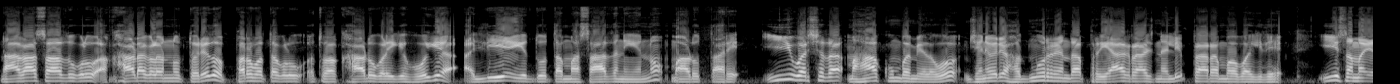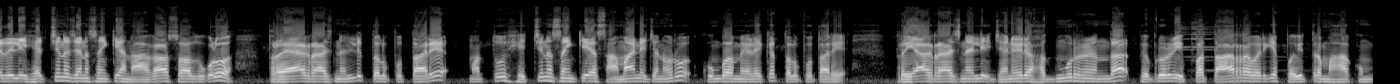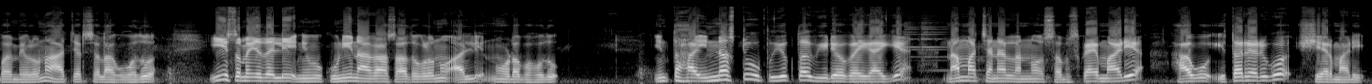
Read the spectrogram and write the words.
ನಾಗಾಸಾಧುಗಳು ಅಖಾಡಗಳನ್ನು ತೊರೆದು ಪರ್ವತಗಳು ಅಥವಾ ಕಾಡುಗಳಿಗೆ ಹೋಗಿ ಅಲ್ಲಿಯೇ ಇದ್ದು ತಮ್ಮ ಸಾಧನೆಯನ್ನು ಮಾಡುತ್ತಾರೆ. ಈ ವರ್ಷದ ಮಹಾಕುಂಭ ಮೇಳವು ಜನವರಿ ಹದಿಮೂರರಿಂದ ಪ್ರಯಾಗ್ರಾಜ್ನಲ್ಲಿ ಪ್ರಾರಂಭವಾಗಿದೆ. ಈ ಸಮಯದಲ್ಲಿ ಹೆಚ್ಚಿನ ಜನಸಂಖ್ಯೆಯ ನಾಗಾ ಸಾಧುಗಳು ಪ್ರಯಾಗ್ರಾಜ್ನಲ್ಲಿ ತಲುಪುತ್ತಾರೆ ಮತ್ತು ಹೆಚ್ಚಿನ ಸಂಖ್ಯೆಯ ಸಾಮಾನ್ಯ ಜನರು ಕುಂಭಮೇಳಕ್ಕೆ ತಲುಪುತ್ತಾರೆ. ಪ್ರಯಾಗ್ರಾಜ್ನಲ್ಲಿ ಜನವರಿ ಹದಿಮೂರರಿಂದ ಫೆಬ್ರವರಿ ಇಪ್ಪತ್ತಾರರವರೆಗೆ ಪವಿತ್ರ ಮಹಾಕುಂಭ ಮೇಳವನ್ನು ಆಚರಿಸಲಾಗುವುದು. ಈ ಸಮಯದಲ್ಲಿ ನೀವು ಕುನಿ ನಾಗಾ ಸಾಧುಗಳನ್ನು ಅಲ್ಲಿ ನೋಡಬಹುದು. ಇಂತಹ ಇನ್ನಷ್ಟು ಉಪಯುಕ್ತ ವಿಡಿಯೋಗಳಿಗಾಗಿ ನಮ್ಮ ಚಾನಲನ್ನು ಸಬ್ಸ್ಕ್ರೈಬ್ ಮಾಡಿ ಹಾಗೂ ಇತರರಿಗೂ ಶೇರ್ ಮಾಡಿ.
